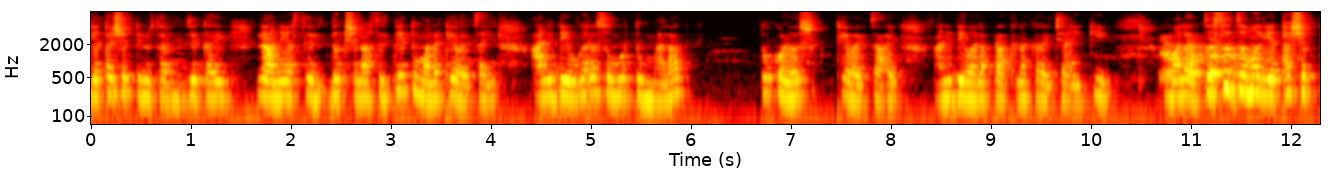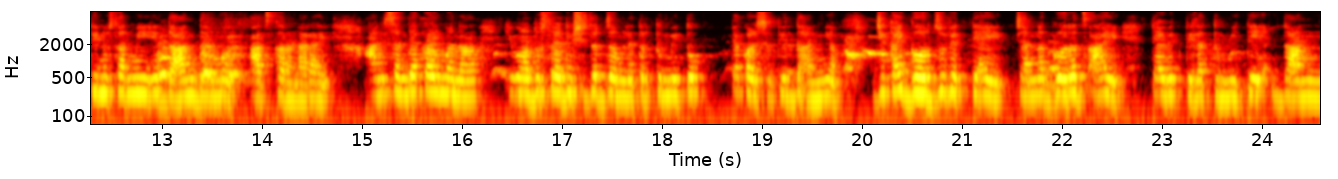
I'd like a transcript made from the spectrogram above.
यथाशक्तीनुसार जे काही नाणे असेल दक्षिणा असेल ते तुम्हाला ठेवायचं आहे. आणि देवघरासमोर तुम्हाला तो कळश ठेवायचा आहे. आणि देवाला प्रार्थना करायची आहे की मला जसं जमल यथाशक्तीनुसार मी हे दान धर्म आज करणार आहे. आणि संध्याकाळी म्हणा किंवा दुसऱ्या दिवशी जर जमले तर तुम्ही तो त्या कळशातील धान्य जी काही गरजू व्यक्ती आहे ज्यांना गरज आहे त्या व्यक्तीला तुम्ही ते दान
